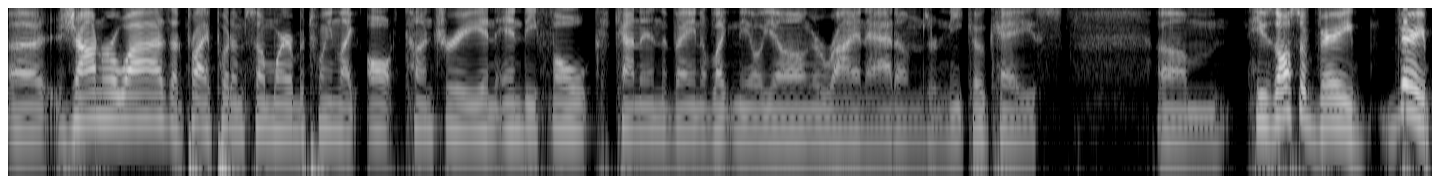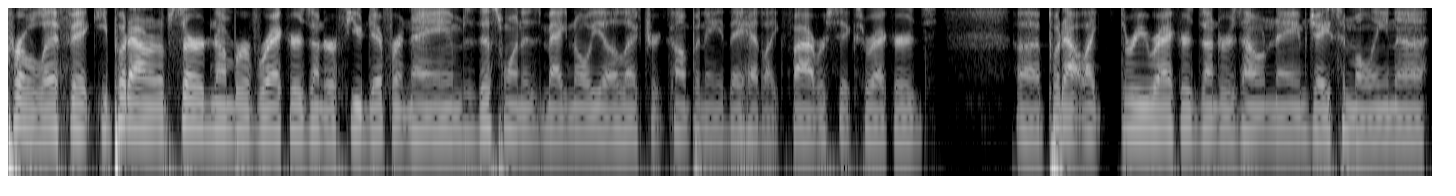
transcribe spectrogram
Uh, genre wise, I'd probably put him somewhere between like alt country and indie folk, kind of in the vein of like Neil Young or Ryan Adams or Neko Case. Um, he was also very, very prolific. He put out an absurd number of records under a few different names. This one is Magnolia Electric Company. They had like five or six records. Uh, put out like three records under his own name, Jason Molina.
